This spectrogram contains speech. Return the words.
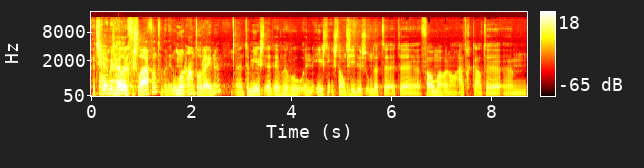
Het scherm is heel erg verslavend, om een aantal redenen. ten eerste, in eerste instantie dus omdat het FOMO, een uitgekoud um,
